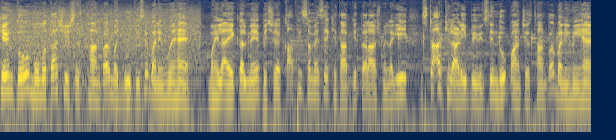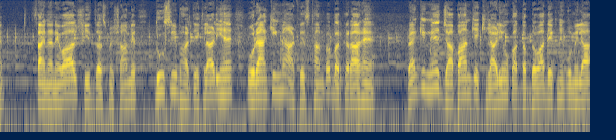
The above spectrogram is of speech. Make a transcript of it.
केंतो मोमोता शीर्ष स्थान पर मजबूती से बने हुए हैं। महिला एकल में पिछले काफ़ी समय से खिताब की तलाश में लगी स्टार खिलाड़ी पीवी सिंधु पाँचवें स्थान पर बनी हुई हैं। साइना नेहवाल शीर्ष दस में शामिल दूसरी भारतीय खिलाड़ी हैं, वो रैंकिंग में आठवें स्थान पर बरकरार हैं। रैंकिंग में जापान के खिलाड़ियों का दबदबा देखने को मिला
